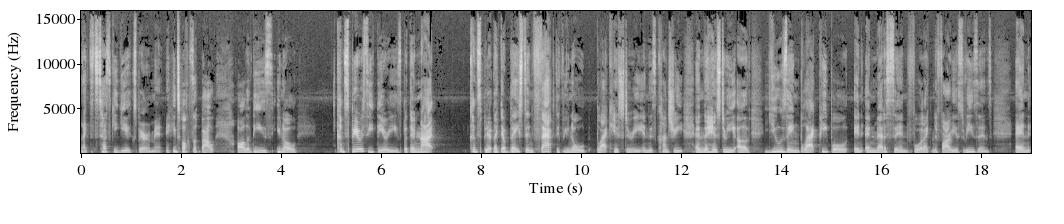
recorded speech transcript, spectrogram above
like the Tuskegee experiment. And he talks about all of these, you know, conspiracy theories, but they're not conspiracy like they're based in fact if you know black history in this country and the history of using black people in, in medicine for like nefarious reasons and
